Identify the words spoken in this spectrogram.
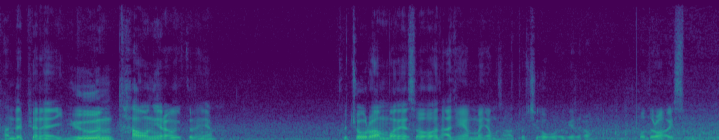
반대편에 윤타운이라고 있거든요. 그쪽으로 한번 해서 나중에 한번 영상을 또 찍어 보도록 하겠습니다.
